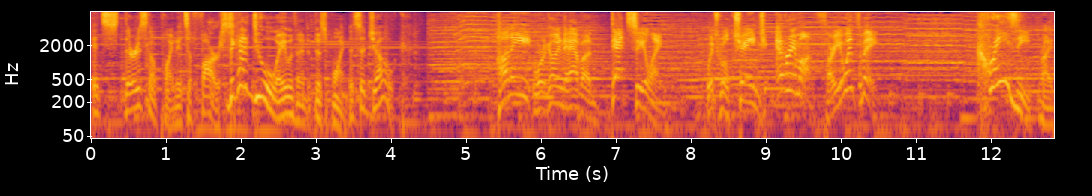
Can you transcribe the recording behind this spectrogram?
it's there is no point. It's a farce. They got to do away with it at this point. It's a joke. Honey, we're going to have a debt ceiling, which will change every month. Are you with me? Crazy. Right.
